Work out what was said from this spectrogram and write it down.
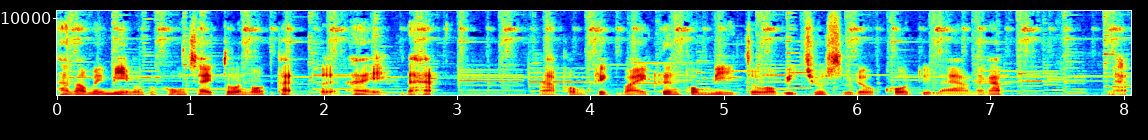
ถ้าเราไม่มีมันก็คงใช้ตัว Notepad เปิดให้นะฮะผมคลิกไว้เครื่องผมมีตัว Visual Studio Code อยู่แล้วนะครับนะ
